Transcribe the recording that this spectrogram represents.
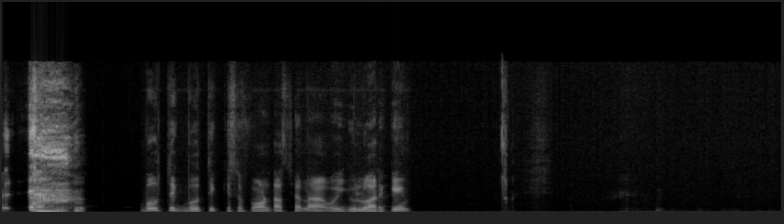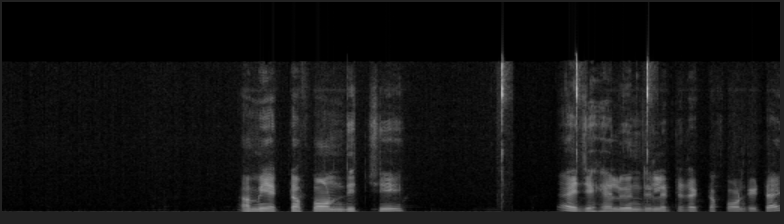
ভৌতিক ভৌতিক কিছু ফন্ট আছে না, ওইগুলো আর কি। আমি একটা ফন্ট দিচ্ছি। এই যে হ্যালোইন রিলেটেড একটা ফন্ট এটাই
